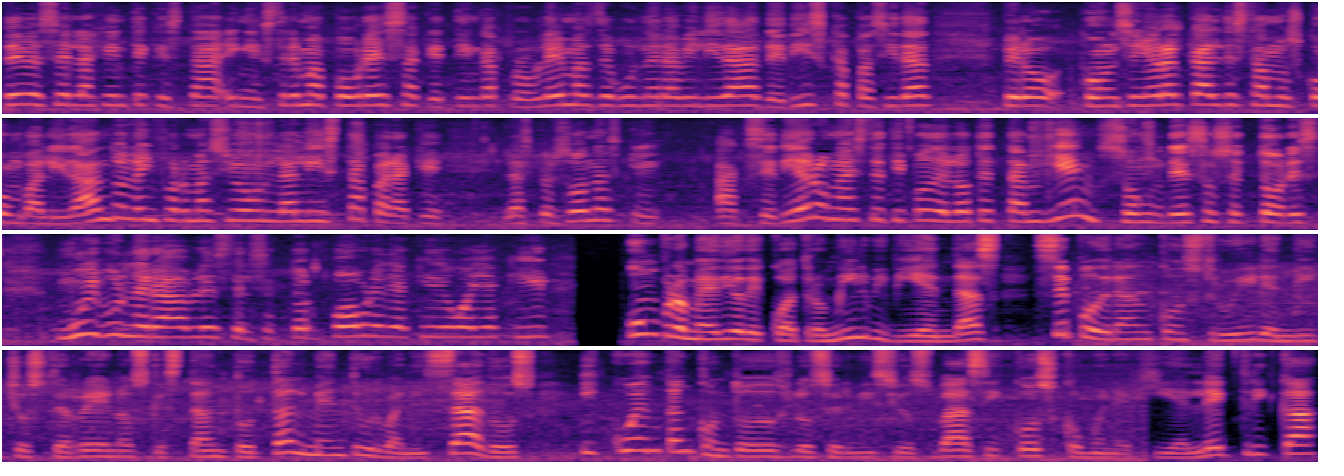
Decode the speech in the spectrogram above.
debe ser la gente que está en extrema pobreza, que tenga problemas de vulnerabilidad, de discapacidad, pero con el señor alcalde estamos convalidando la información, la lista, para que las personas que accedieron a este tipo de lote también son de esos sectores muy vulnerables, del sector pobre de aquí de Guayaquil. Un promedio de 4.000 viviendas se podrán construir en dichos terrenos que están totalmente urbanizados y cuentan con todos los servicios básicos como energía eléctrica,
